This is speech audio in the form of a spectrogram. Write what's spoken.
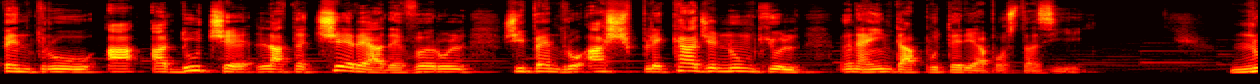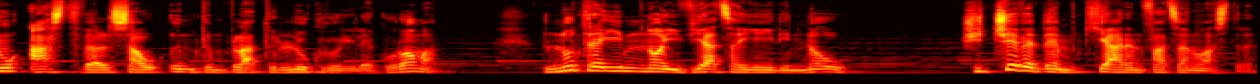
pentru a aduce la tăcere adevărul și pentru a-și pleca genunchiul înaintea puterii apostaziei. Nu astfel s-au întâmplat lucrurile cu Roma? Nu trăim noi viața ei din nou? Și ce vedem chiar în fața noastră?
